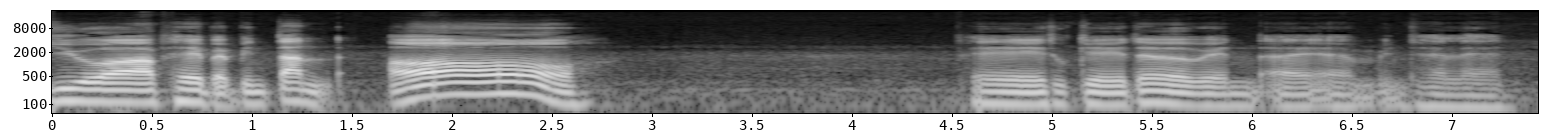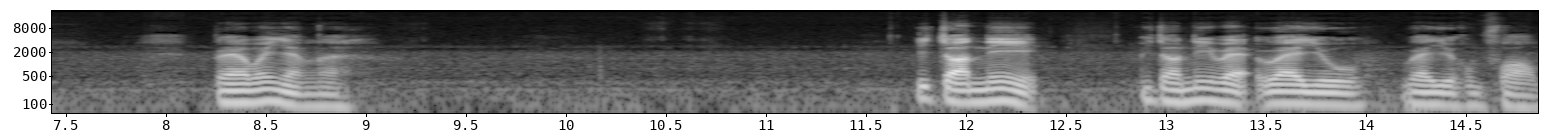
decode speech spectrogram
you are play แบบบินตันอ๋อ play together when I am in Thailand แปลว่าอย่างอะพี่จอนนี่ พี่จอนนี่แวร์แวร์ยูแวร์ยูคอมฟอร์ม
